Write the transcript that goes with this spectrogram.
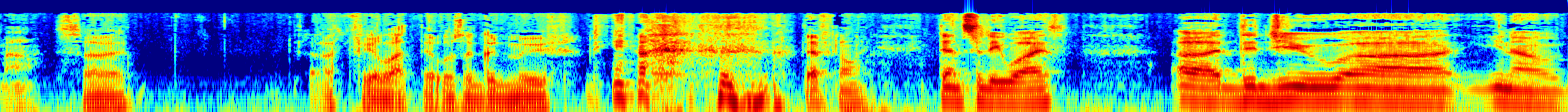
Wow. So I feel like that was a good move. Definitely. Density wise. Uh, did you, uh, you know,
